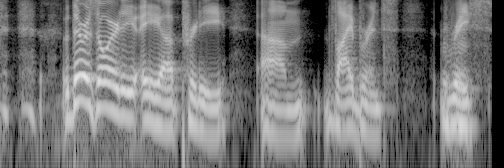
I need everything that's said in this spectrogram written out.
there was already a, a pretty um, vibrant mm-hmm. race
